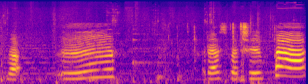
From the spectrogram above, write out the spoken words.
dwa. Yy. Raz, dwa, trzy. Pa!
